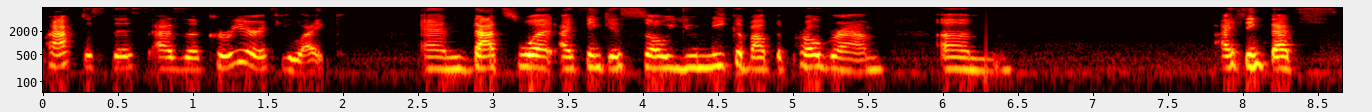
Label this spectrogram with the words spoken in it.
practice this as a career if you like. And that's what i think is so unique about the program. Um, i think that's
